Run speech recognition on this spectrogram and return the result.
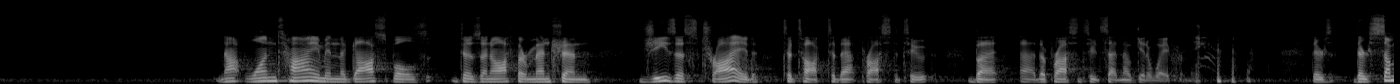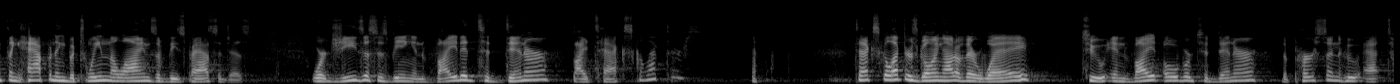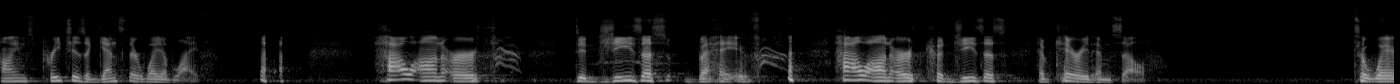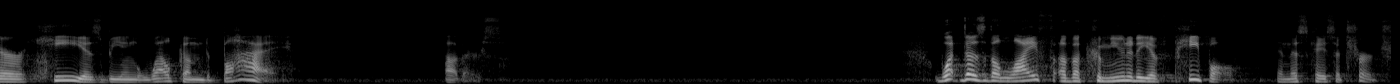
Not one time in the Gospels does an author mention Jesus tried to talk to that prostitute, but uh, the prostitute said, No, get away from me. there's, there's something happening between the lines of these passages where Jesus is being invited to dinner by tax collectors. tax collectors going out of their way to invite over to dinner the person who at times preaches against their way of life. How on earth did Jesus behave? How on earth could Jesus have carried himself to where he is being welcomed by others? What does the life of a community of people, in this case a church,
